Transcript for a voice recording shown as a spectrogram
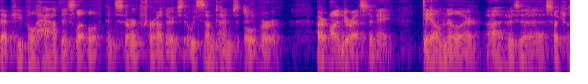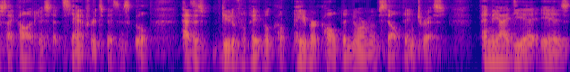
that people have this level of concern for others that we sometimes over or underestimate. Dale Miller, uh, who's a social psychologist at Stanford's Business School, has this beautiful paper called, paper called "The Norm of Self-Interest," and the idea is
